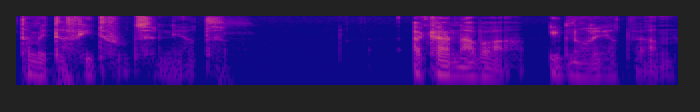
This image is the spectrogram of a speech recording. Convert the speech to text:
damit der Feed funktioniert. Kann aber ignoriert werden.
